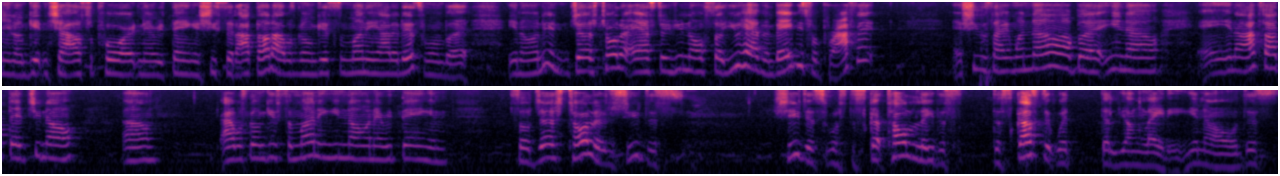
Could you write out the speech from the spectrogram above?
you know, getting child support and everything. And she said, I thought I was going to get some money out of this one, but, you know, and then Judge Toler asked her, you know, so you having babies for profit? And she was like, well, no, but, you know, and, you know, I thought that, you know, um, I was going to get some money, you know, and everything. And so Judge Toler, she just, she just was disgust- totally dis- disgusted with the young lady, you know, just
